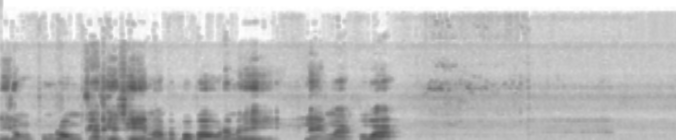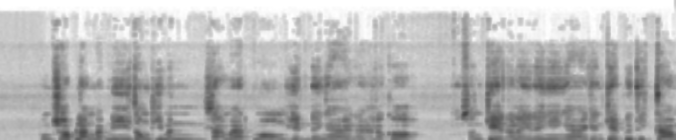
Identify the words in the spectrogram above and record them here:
นี่ลองผมลองแค่เทเทมาแบบเบา ๆ นะ ไม่ได้แรงมาก เพราะว่า ผมชอบรังแบบนี้ตรงที่มันสามารถมองเห็นได้ง่ายนะ แล้วก็สังเกตอะไรได้ง่าย ๆ สังเกตพฤติกรรม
